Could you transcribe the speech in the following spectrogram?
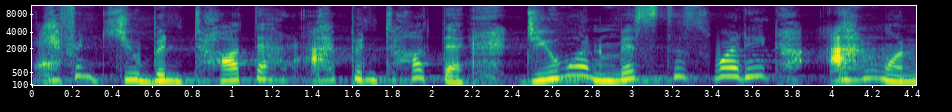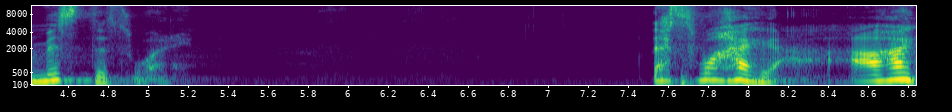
Haven't you been taught that? I've been taught that. Do you want to miss this wedding? I don't want to miss this wedding. That's why I,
